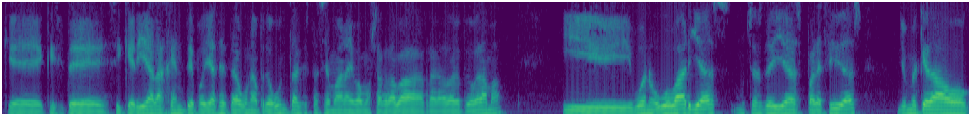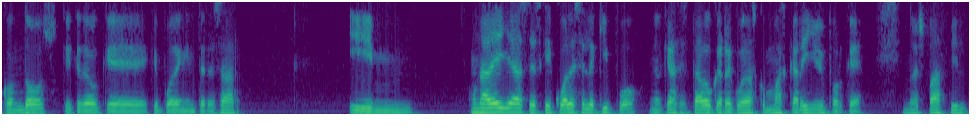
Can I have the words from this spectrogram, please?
que, si, te, si quería la gente podía hacerte alguna pregunta, que esta semana íbamos a grabar, a grabar el programa. Y bueno, hubo varias, muchas de ellas parecidas. Yo me he quedado con dos que creo que, que pueden interesar. Y mm, una de ellas es que cuál es el equipo en el que has estado que recuerdas con más cariño y por qué. No es fácil.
